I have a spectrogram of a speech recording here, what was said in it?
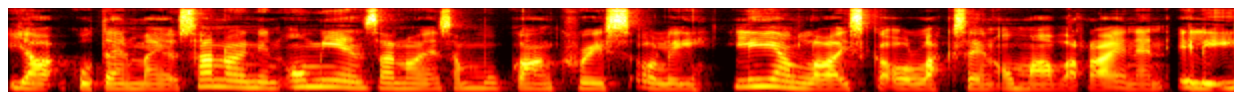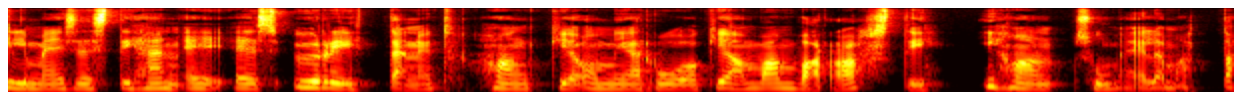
Ja kuten mä jo sanoin, niin omien sanojensa mukaan Chris oli liian laiska ollakseen omavarainen, eli ilmeisesti hän ei edes yrittänyt hankkia omia ruokiaan, vaan varasti ihan sumeilematta.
